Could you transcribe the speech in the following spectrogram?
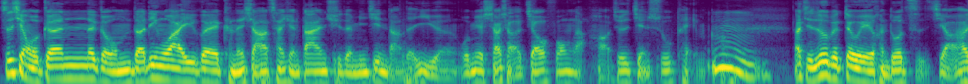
之前我跟那个我们的另外一位可能想要参选大安区的民进党的议员，我们有小小的交锋了哈，就是简书培嘛。嗯，他简书培对我也有很多指教，他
